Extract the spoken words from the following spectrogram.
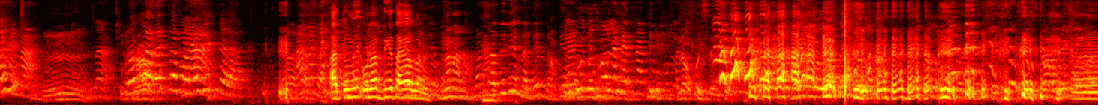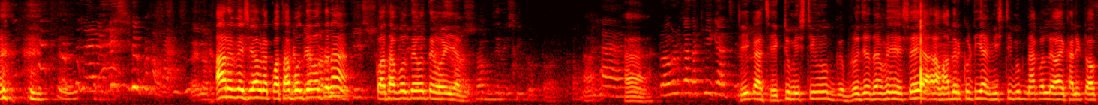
হয় না। না আর তুমি ওনার দিকে তাকাও কেন? না না না। না না দিন না দিন না দিন না। তুমি বললা কেন না তুমি বললা না পয়সা আরে বেশি হবে না কথা বলতে বলতে না কথা বলতে বলতে হয়ে যাবে। সব জিনিসই করতে হয় হ্যাঁ। হ্যাঁ প্রভুর কথা ঠিক আছে। ঠিক আছে একটু মিষ্টি মুখ ব্রজে দামে এসে আর আমাদের কুটিয়া মিষ্টি মুখ না করলে হয় খালি টক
